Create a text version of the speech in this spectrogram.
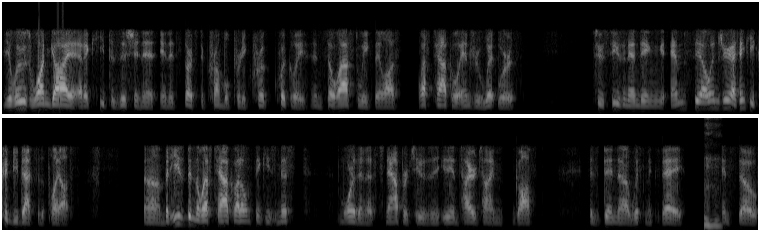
you lose one guy at a key position, and it starts to crumble pretty quickly. And so last week they lost left tackle Andrew Whitworth to season-ending MCL injury. I think he could be back for the playoffs, um, but he's been the left tackle. I don't think he's missed more than a snap or two the, the entire time Goff has been uh, with McVay, mm-hmm. and so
